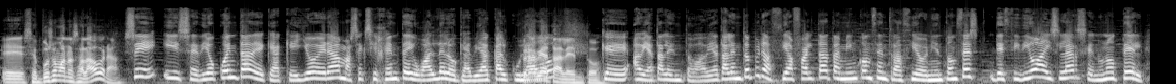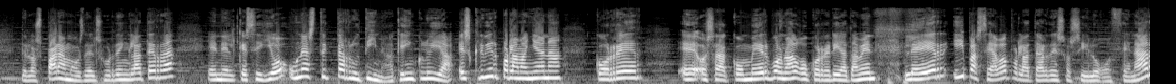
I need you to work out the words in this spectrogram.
eh, se puso manos a la obra. Sí, y se dio cuenta de que aquello era más exigente igual de lo que había calculado. Pero había talento. Que había talento, había talento, pero hacía falta también concentración. Y entonces decidió aislarse en un hotel de los páramos del sur de Inglaterra en el que siguió una estricta rutina que incluía escribir por la mañana, correr, eh, o sea, comer, bueno, algo correría también, leer y paseaba por la tarde, eso sí, luego cenar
